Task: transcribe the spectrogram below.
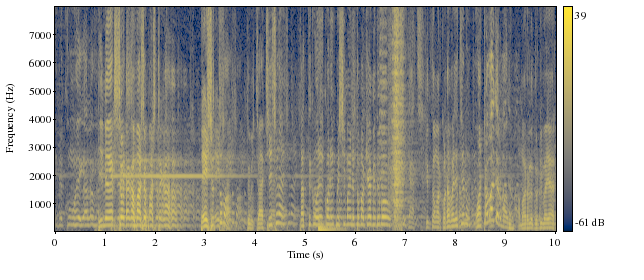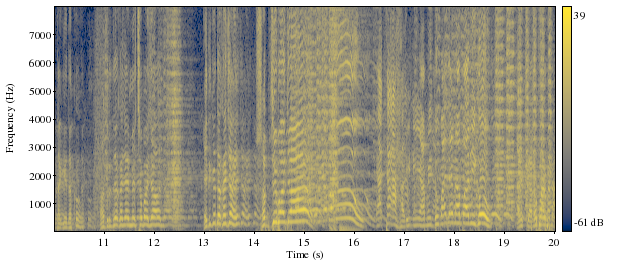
এরকম হয়ে গেল। দিনে একশো টাকা মাসে পাঁচ টাকা। বেশ। উত্তমা তুমি যা চেয়েছো না তার থেকে অনেক অনেক বেশি মাইনে তোমাকে আমি দেবো। ঠিক আছে। কিন্তু আমার কটা বাজার জানো? কটা বাজার বাবু? আমার হলো দুটি বাজার তাকিয়ে দেখো। দেখা যায় মেছো বাজার। এদিকে দেখা যায় সবজি বাজার। বাবু একা হাড়ি নেই আমি দু বাজে না পারি গো। আরে কেন পারবে না?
